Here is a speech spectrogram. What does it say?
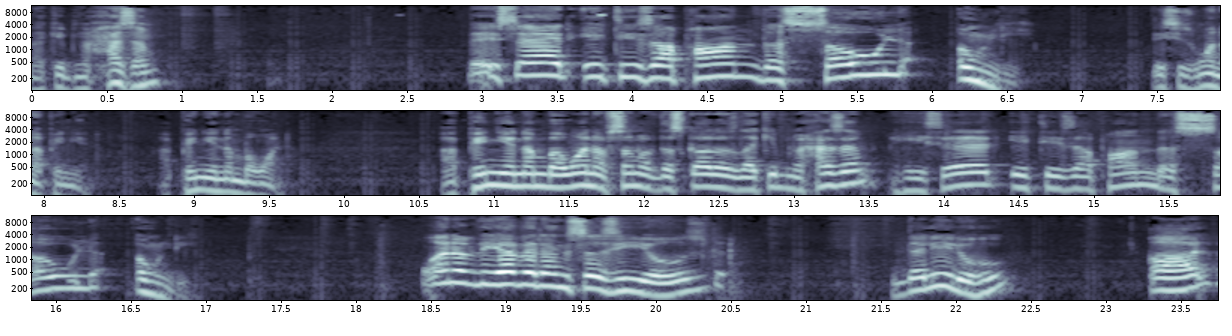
like Ibn Hazm, they said it is upon the soul only. This is one opinion. Opinion number one. Opinion number one of some of the scholars like Ibn Hazm, he said it is upon the soul only. One of the evidences he used, دليله, قال,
